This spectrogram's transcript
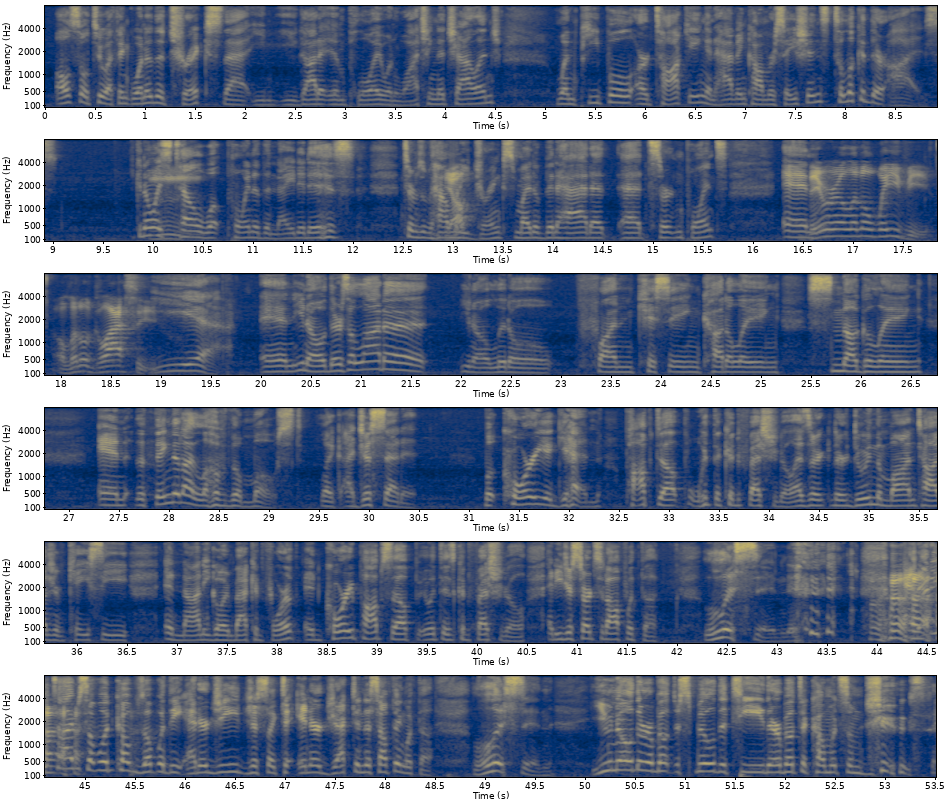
Also, too, I think one of the tricks that you you got to employ when watching the challenge, when people are talking and having conversations, to look at their eyes. You can always mm. tell what point of the night it is in terms of how many drinks might have been had at, at certain points. And They were a little wavy, a little glassy. Yeah. And, you know, there's a lot of, you know, little fun kissing, cuddling, snuggling. And the thing that I love the most, like I just said it, but Corey again popped up with the confessional as they're, they're doing the montage of Kaycee and Nany going back and forth. And Corey pops up with his confessional and he just starts it off with the listen. and anytime someone comes up with the energy just like to interject into something with the listen, you know they're about to spill the tea, they're about to come with some juice.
